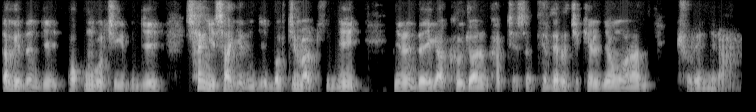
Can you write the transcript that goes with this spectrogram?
떡이든지 볶음국식이든지 생이삭이든지 먹지 말지니 이는 너희가 거주하는 각지에서 대대로 지킬 영원한 규례니라.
